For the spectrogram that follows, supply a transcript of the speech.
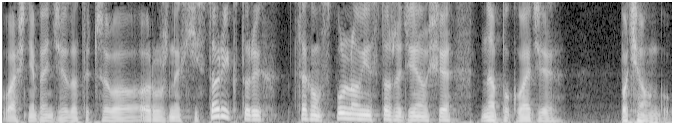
właśnie będzie dotyczyło różnych historii, których cechą wspólną jest to, że dzieją się na pokładzie pociągu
